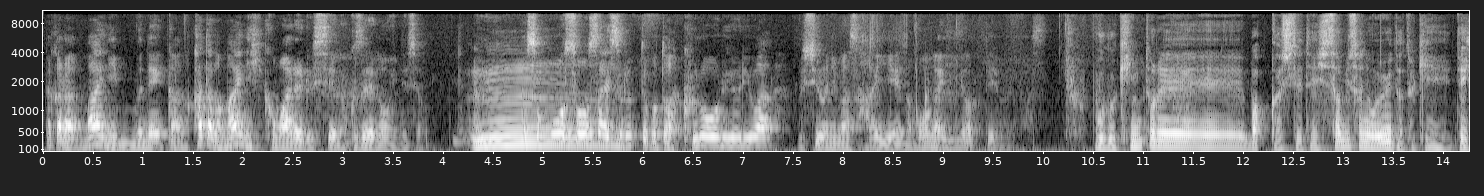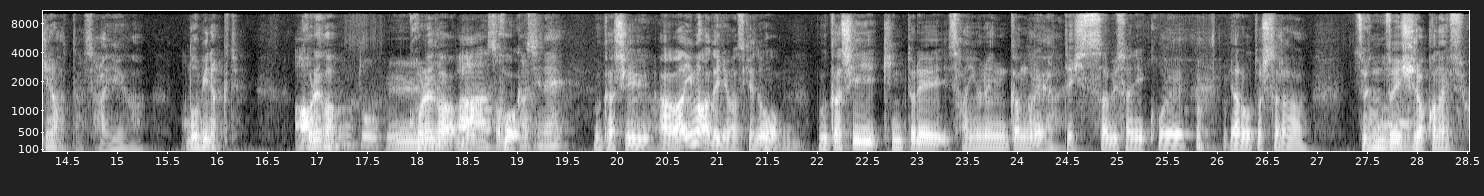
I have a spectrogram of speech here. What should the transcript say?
だから前に胸か肩が前に引き込まれる姿勢の崩れが多いんですよ。うん。そこを相殺するってことはクロールよりは後ろに回す背泳の方がいいよって言われます。僕筋トレばっかしてて久々に泳いだ時できなかったんです背泳が。伸びなくてこれがこれがまあ昔ね。昔。あ今はできますけど、うんうん、昔筋トレ34年間ぐらいやって久々にこれやろうとしたら全然開かないですよ。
